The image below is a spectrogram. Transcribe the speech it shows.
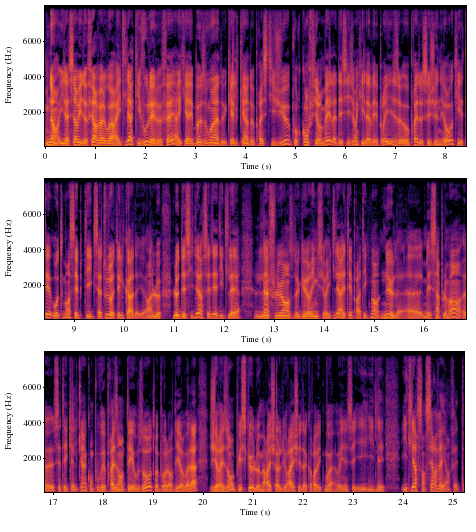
Non, il a servi de faire valoir à Hitler qui voulait le faire et qui avait besoin de quelqu'un de prestigieux pour confirmer la décision qu'il avait prise auprès de ses généraux qui étaient hautement sceptiques. Ça a toujours été le cas d'ailleurs. Hein. Le, décideur, c'était Hitler. L'influence de Goering sur Hitler était pratiquement nulle. Euh, mais simplement, euh, c'était quelqu'un qu'on pouvait présenter aux autres pour leur dire voilà, j'ai raison puisque le maréchal du Reich est d'accord avec moi. Vous voyez, il est, Hitler s'en servait en fait.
